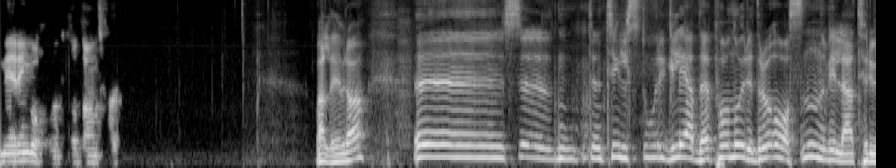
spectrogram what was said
mer enn godt nok til å ta en skalp. Veldig bra. Eh, til stor glede på Nordre Åsen, vil jeg tro,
